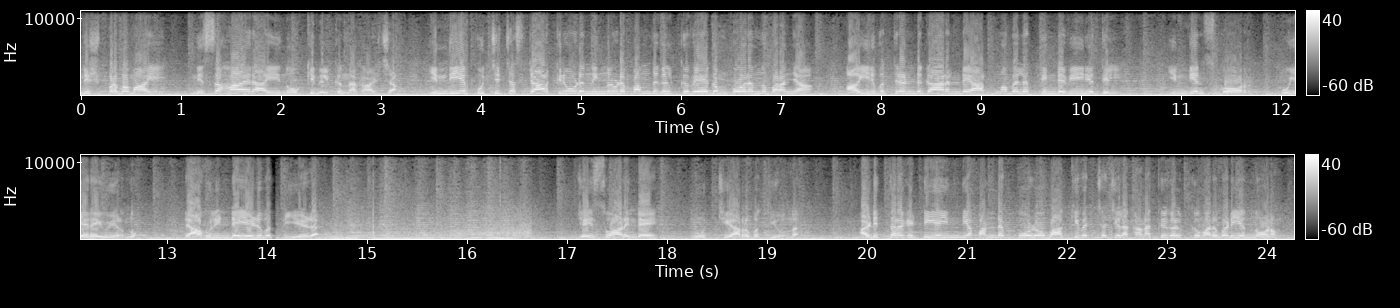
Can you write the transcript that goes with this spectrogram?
നിഷ്പ്രഭമായി നിസ്സഹായരായി നോക്കി നിൽക്കുന്ന കാഴ്ച. ഇന്ത്യയെ പുച്ഛിച്ച സ്റ്റാർക്കിനോട് നിങ്ങളുടെ പന്തുകൾക്ക് വേഗം പോരെന്ന് പറഞ്ഞ ആ ഇരുപത്തിരണ്ടുകാരന്റെ ആത്മബലത്തിന്റെ വീര്യത്തിൽ ഇന്ത്യൻ സ്കോർ ഉയരെ ഉയർന്നു രാഹുലിന്റെ എഴുപത്തിയേഴ്. ജയ്സ്വാളിന്റെ നൂറ്റി അറുപത്തിയൊന്ന് അടിത്തറ കെട്ടിയ ഇന്ത്യ പണ്ടെപ്പോഴോ ബാക്കി വെച്ച ചില കണക്കുകൾക്ക് മറുപടി എന്നോണം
